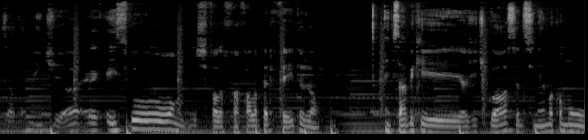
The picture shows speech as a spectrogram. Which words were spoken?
Exatamente. É, é isso que o, você fala, fala perfeito, João. A gente sabe que a gente gosta do cinema como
